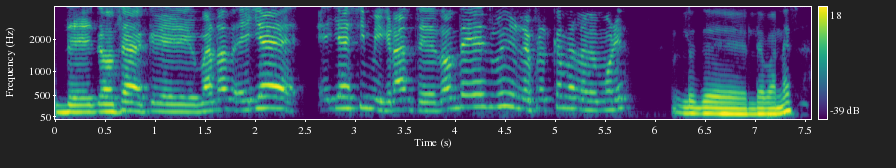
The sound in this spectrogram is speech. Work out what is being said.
De, o sea, que van a. Ella, ella es inmigrante. ¿De dónde es, güey? Refrescame la memoria. ¿Le- ¿De lebanesa?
